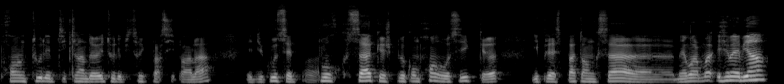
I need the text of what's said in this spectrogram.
prendre tous les petits clins d'œil, tous les petits trucs par-ci par-là. Et du coup, c'est Ouais. pour ça que je peux comprendre aussi qu'ils plaisent pas tant que ça. euh, Mais voilà, moi, j'aimais bien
